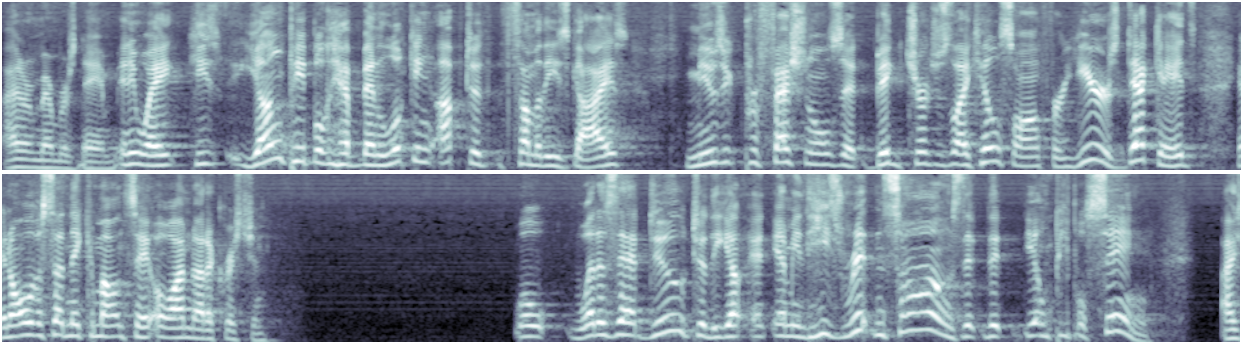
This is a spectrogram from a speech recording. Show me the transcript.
I don't remember his name. Anyway, he's, young people have been looking up to some of these guys, music professionals at big churches like Hillsong for years, decades, and all of a sudden they come out and say, Oh, I'm not a Christian. Well, what does that do to the young? I mean, he's written songs that, that young people sing. I,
